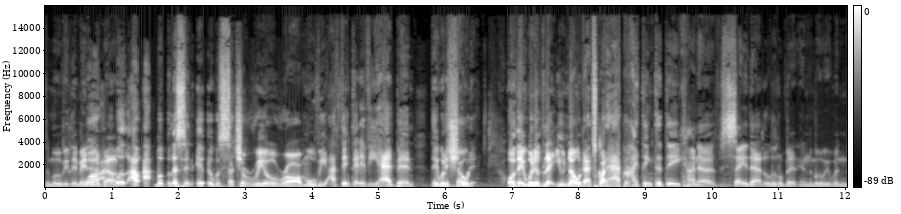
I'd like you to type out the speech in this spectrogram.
The movie they made Well, it about. I, well, I, I, but listen, it, it was such a real raw movie. I think that if he had been, they would have showed it, or they would have let you know that's what happened. I think that they kind of say that a little bit in the movie when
